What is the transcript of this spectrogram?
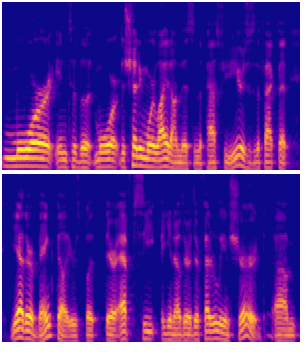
more into the more the shedding more light on this in the past few years is the fact that yeah there are bank failures but they're FC you know they're they're federally insured um,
